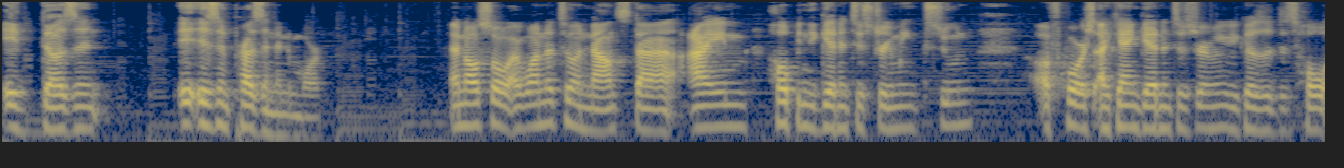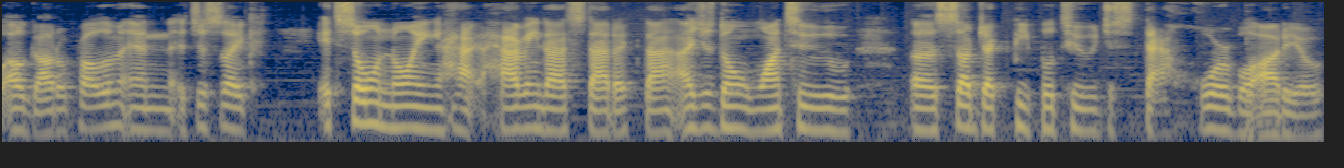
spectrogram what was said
it doesn't, it isn't present anymore. And also, I wanted to announce that I'm hoping to get into streaming soon. Of course, I can't get into streaming because of this whole Elgato problem, and it's just like it's so annoying ha- having that static that I just don't want to uh, subject people to just that horrible audio.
